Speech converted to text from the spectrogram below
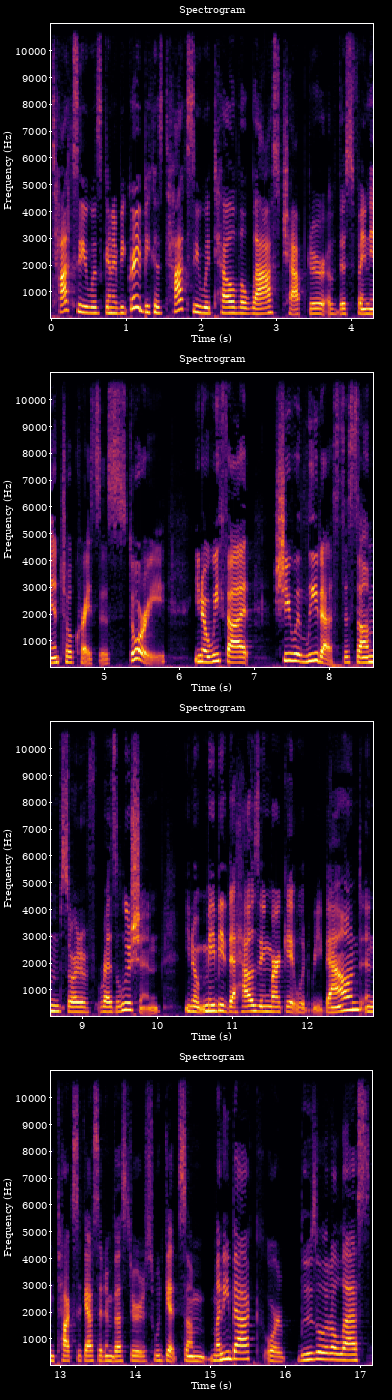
Toxie was going to be great because Toxie would tell the last chapter of this financial crisis story. You know, we thought she would lead us to some sort of resolution. You know, maybe the housing market would rebound and toxic asset investors would get some money back or lose a little less.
